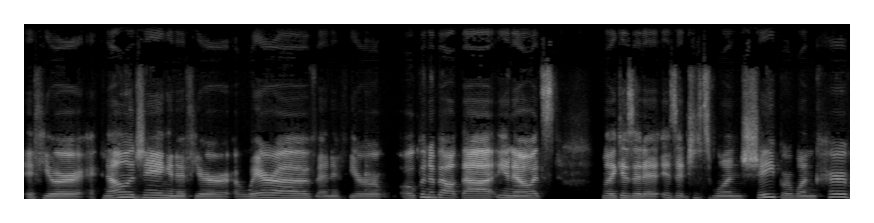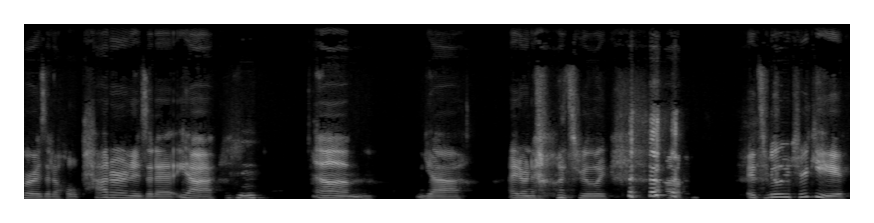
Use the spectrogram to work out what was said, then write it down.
if you're acknowledging and if you're aware of and if you're open about that you know it's like is it a, is it just one shape or one curve or is it a whole pattern? Is it a yeah. Mm-hmm. um yeah i don't know. It's really um, it's really tricky.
